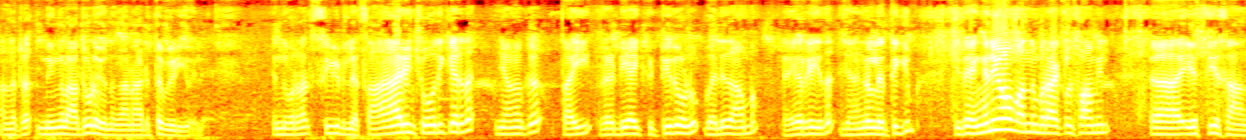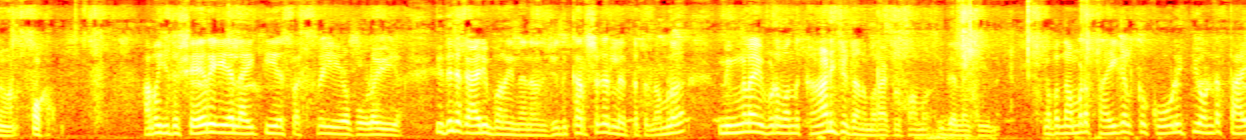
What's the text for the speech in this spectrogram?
എന്നിട്ട് നിങ്ങൾ അതുകൂടെ ഒന്ന് കാണാം അടുത്ത വീഡിയോയിൽ എന്ന് പറഞ്ഞാൽ സീഡ്ലെസ് ആരും ചോദിക്കരുത്. ഞങ്ങൾക്ക് തൈ റെഡിയായി കിട്ടിയതേ ഉള്ളൂ വലുതാകുമ്പം ലെയർ ചെയ്ത് ജനങ്ങളിൽ എത്തിക്കും. ഇതെങ്ങനെയോ വന്ന് മിറാക്കിൾ ഫാമിൽ എത്തിയ സാധനമാണ്. ഓക്കെ അപ്പോൾ ഇത് ഷെയർ ചെയ്യുക ലൈക്ക് ചെയ്യുക സബ്സ്ക്രൈബ് ചെയ്യുക ഫോളോ ചെയ്യുക. ഇതിന്റെ കാര്യം പറയുന്നത് എന്താണെന്ന് വെച്ചാൽ ഇത് കർഷകരിൽ എത്തട്ടെ. നമ്മൾ നിങ്ങളെ ഇവിടെ വന്ന് കാണിച്ചിട്ടാണ് മിറാക്കിൾ ഫാം ഇതെല്ലാം ചെയ്യുന്നത്. അപ്പം നമ്മുടെ തൈകൾക്ക് ക്വാളിറ്റി ഉണ്ട്. തൈ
